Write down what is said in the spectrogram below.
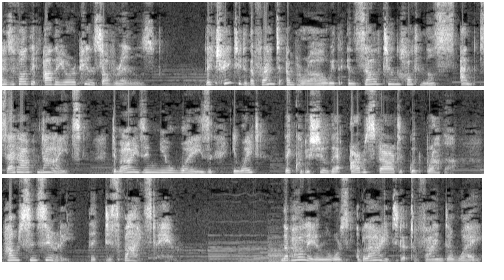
As for the other European sovereigns, they treated the French emperor with insulting haughtiness and set up nights, devising new ways in which they could show their upstart good brother how sincerely they despised him. Napoleon was obliged to find a way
